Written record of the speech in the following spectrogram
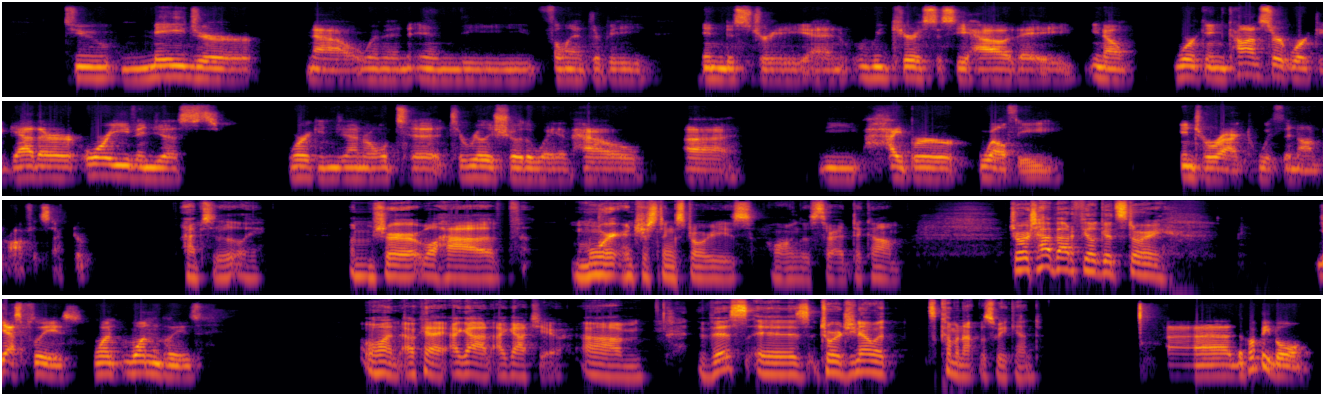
two major now women in the philanthropy industry, and we're curious to see how they you know work in concert, work together, or even just work in general to to really show the way of how uh, the hyper wealthy interact with the nonprofit sector. Absolutely. I'm sure we'll have more interesting stories along this thread to come. George, how about a feel good story? Yes, please. One one please. One. Okay, I got I got you. Um, this is George, you know what's coming up this weekend? Uh, the Puppy Bowl.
